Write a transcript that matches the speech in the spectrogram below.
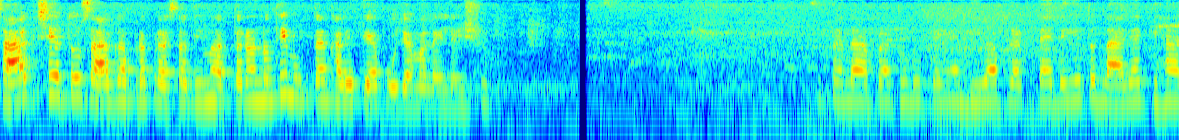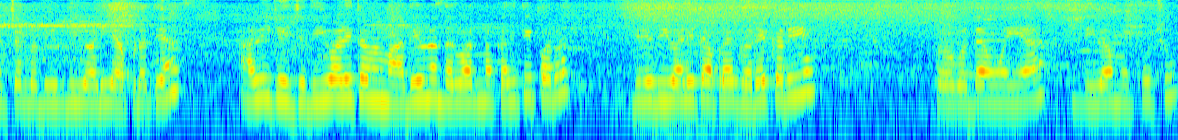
શાક છે તો શાક આપણે પ્રસાદીમાં અત્યારે નથી મૂકતા, ખાલી ત્યાં પૂજામાં લઈ લઈશું. પહેલાં આપણે થોડુંક અહીંયા દીવા પ્રગટાઈ દઈએ. તો લાગે કે હા, ચલો દેવ દિવાળી આપણે ત્યાં આવી ગઈ છે. દિવાળી તો અમે મહાદેવના દરબારમાં કરી હતી પર દેવ દિવાળી તો આપણે ઘરે કરીએ. તો બધા હું અહીંયા દીવા મૂકું છું.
